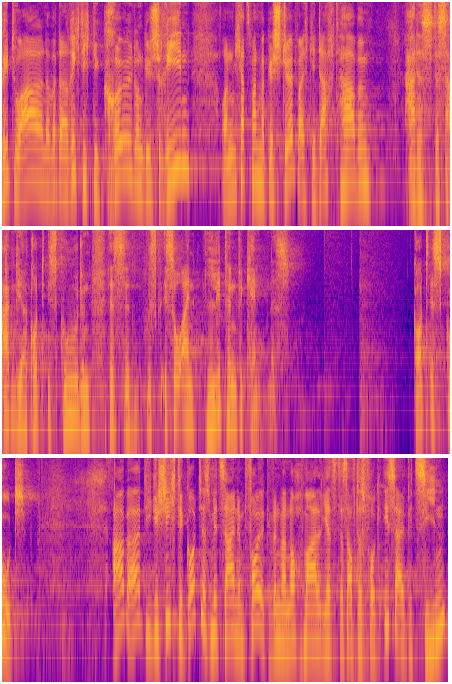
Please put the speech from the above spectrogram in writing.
Ritual, da wird dann richtig gekrölt und geschrien und mich hat es manchmal gestört, weil ich gedacht habe, ah, das, das sagen die ja, Gott ist gut und das, das ist so ein Lippenbekenntnis. Gott ist gut. Aber die Geschichte Gottes mit seinem Volk, wenn wir nochmal jetzt das auf das Volk Israel beziehen,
